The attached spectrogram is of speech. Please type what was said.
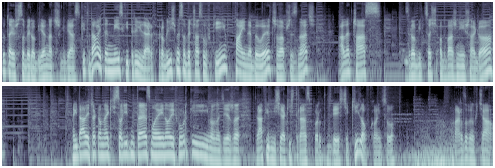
Tutaj już sobie robiłem na trzy gwiazdki. To dawaj ten miejski thriller. Robiliśmy sobie czasówki, fajne były, trzeba przyznać, ale czas zrobić coś odważniejszego. No i dalej czekam na jakiś solidny test mojej nowej furki i mam nadzieję, że trafi mi się jakiś transport 200 kilo w końcu. Bardzo bym chciał.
